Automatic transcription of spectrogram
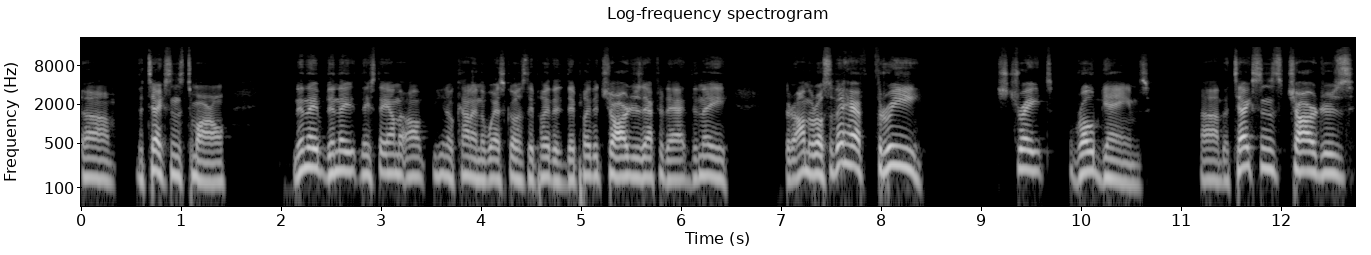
um, the Texans tomorrow. Then they then they they stay on the on, you know kind of in the West Coast. They play the they play the Chargers after that. Then they they're on the road. So they have three straight road games. Uh, the Texans, Chargers,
